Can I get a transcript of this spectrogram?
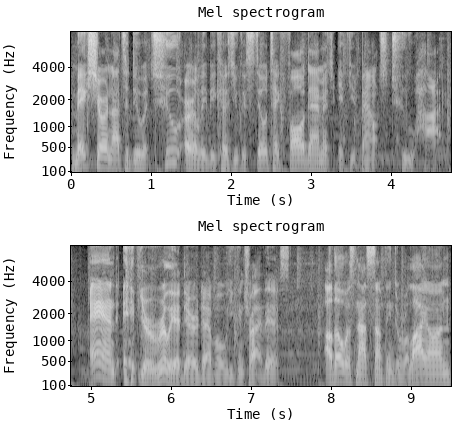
Make sure not to do it too early because you could still take fall damage if you bounce too high. And if you're really a daredevil, you can try this. Although it's not something to rely on,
